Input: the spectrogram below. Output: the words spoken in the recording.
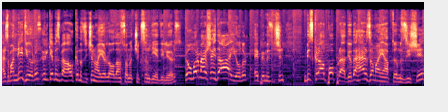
Her zaman ne diyoruz? Ülkemiz ve halkımız için hayırlı olan sonuç çıksın diye diliyoruz. Ve umarım her şey daha iyi olur hepimiz için. Biz Kral Pop Radyo'da her zaman yaptığımız işi,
